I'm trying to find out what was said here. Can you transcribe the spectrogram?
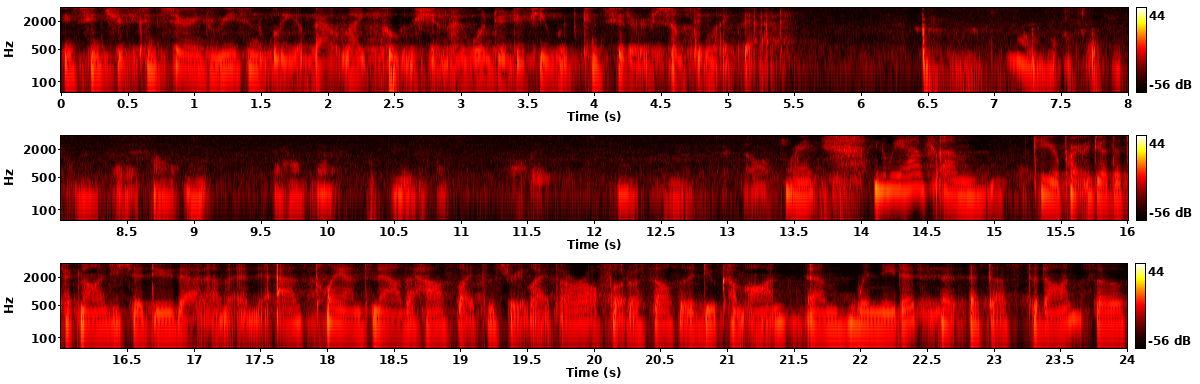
And Since you're concerned reasonably about light pollution, I wondered if you would consider something like that. Right. You know, we have, um, to your point, we do have the technology to do that. Um, And as planned now, the house lights and street lights are all photocells, so they do come on um, when needed at- at dusk to dawn. So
